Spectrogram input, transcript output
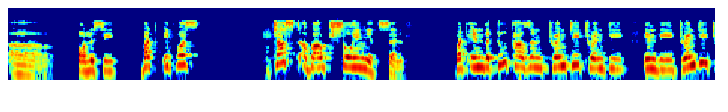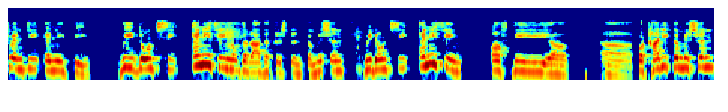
uh, policy, but it was just about showing itself. But in the 2020-20, in the 2020 NEP, we don't see anything of the Radhakrishnan Commission. We don't see anything of the uh, uh, Kothari Commission,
